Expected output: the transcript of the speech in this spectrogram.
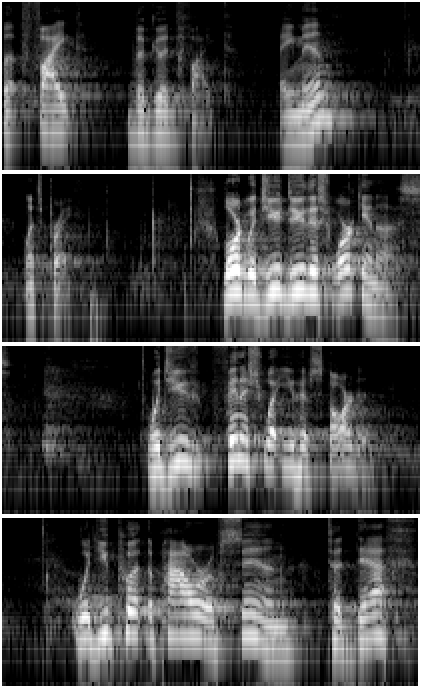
but fight the good fight. Amen? Let's pray. Lord, would you do this work in us? Would you finish what you have started? Would you put the power of sin to death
